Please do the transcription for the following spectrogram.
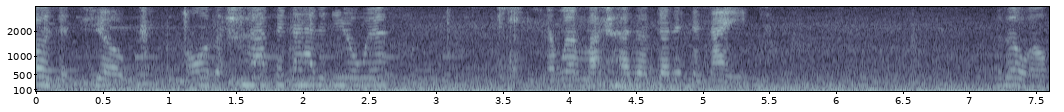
That was a joke. All the traffic I had to deal with. I wouldn't much rather have done it in the night. But oh well.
